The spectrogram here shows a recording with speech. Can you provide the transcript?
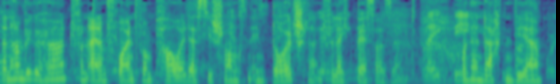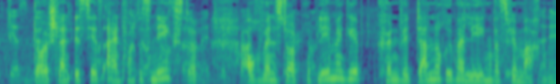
Dann haben wir gehört von einem Freund von Paul, dass die Chancen in Deutschland vielleicht besser sind. Und dann dachten wir, Deutschland ist jetzt einfach das Nächste. Auch wenn es dort Probleme gibt, können wir dann noch überlegen, was wir machen.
